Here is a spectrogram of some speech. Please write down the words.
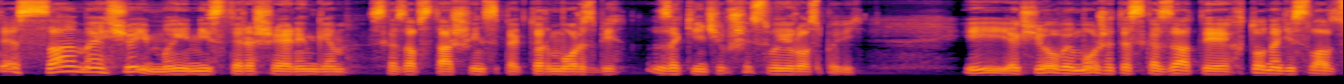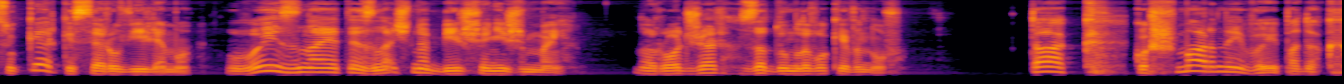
те саме, що й ми, містере Шерінгем, сказав старший інспектор Морсбі, закінчивши свою розповідь. І якщо ви можете сказати, хто надіслав цукерки серу Вільяму, ви знаєте значно більше, ніж ми. Роджер задумливо кивнув. Так, кошмарний випадок.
